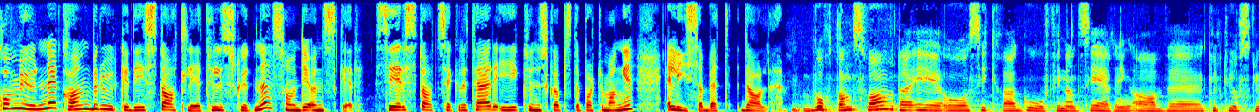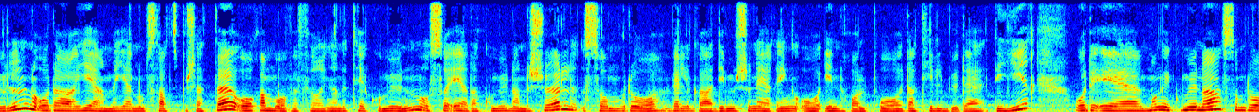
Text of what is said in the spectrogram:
Kommunene kan bruke de statlige tilskuddene som de ønsker, sier statssekretær i Kunnskapsdepartementet Elisabeth Dale. Vårt ansvar er å sikre god finansiering av eh, kulturskolen, og det gjør vi gjennom statsbudsjettet og rammeoverføringene til kommunen. Og så er det kommunene sjøl som da velger dimensjonering og innhold på det tilbudet de gir. Og det er mange mange kommuner som da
